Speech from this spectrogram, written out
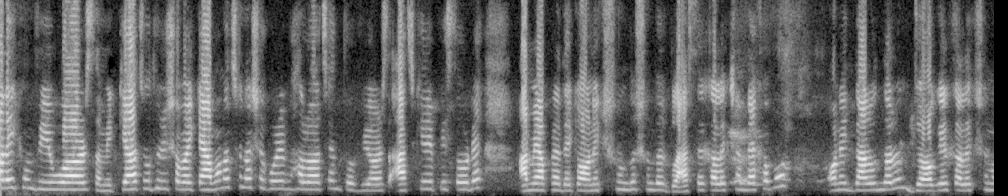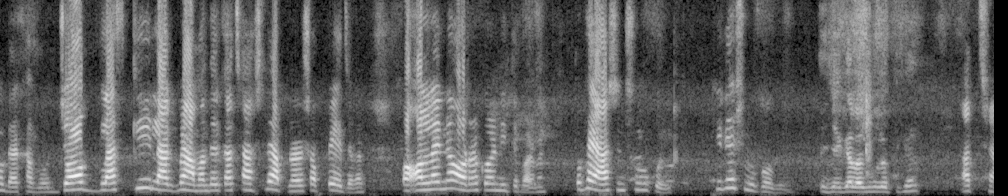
আলাইকুম ভিউয়ার্স আমি কেয়া চৌধুরী সবাই কেমন আছেন? আশা করি ভালো আছেন। তো ভিউয়ার্স আজকের এপিসোডে আমি আপনাদেরকে অনেক সুন্দর সুন্দর গ্লাসের কালেকশন দেখাবো অনেক দারুণ দারুণ জগের কালেকশনও দেখাবো। জগ গ্লাস কি লাগবে আমাদের কাছে আসলে আপনারা সব পেয়ে যাবেন বা অনলাইনে অর্ডার করে নিতে পারবেন। তো ভাই আসেন শুরু করি। কি দিয়ে শুরু করব? এই যে গ্লাসগুলো থেকে। আচ্ছা।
